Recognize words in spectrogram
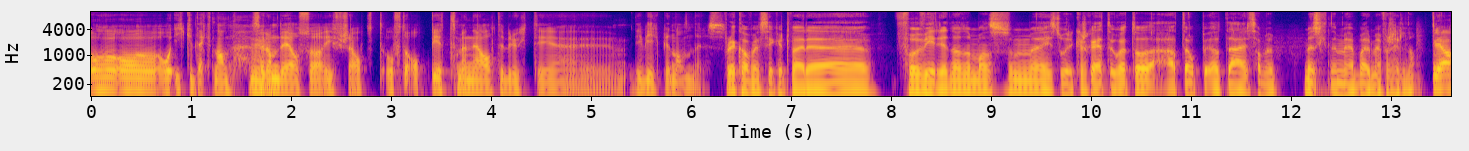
og, og, og ikke dekknavn. Mm. Selv om det også i og for seg ofte, ofte oppgitt, men jeg har alltid brukt de, eh, de virkelige navnene deres. For det kan vel sikkert være forvirrende når man som historiker skal ettergå et, at det, opp- at det er samme menneskene med, bare med forskjellige navn. Ja,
